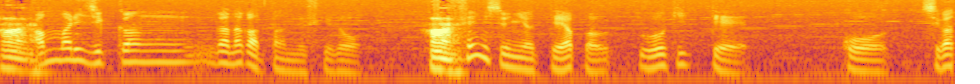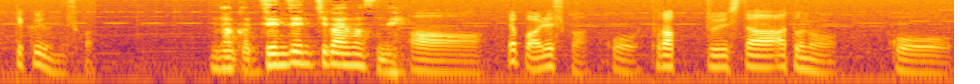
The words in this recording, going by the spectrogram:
い、はあんまり実感がなかったんですけど、い、はい。選手によってやっぱ動きって、こう、違ってくるんですか？なんか全然違いますね。ああ、やっぱあれですか、こうトラップした後の、こう、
